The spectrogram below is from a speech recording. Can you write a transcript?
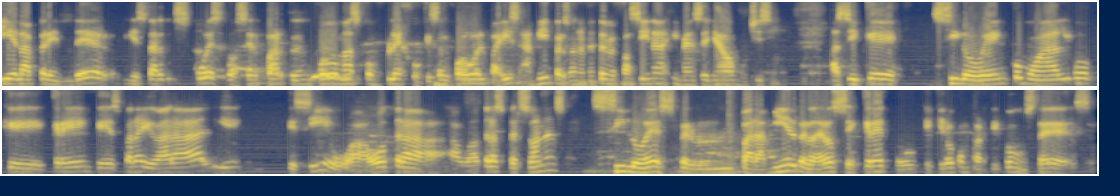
y el aprender y estar dispuesto a ser parte de un juego más complejo, que es el juego del país, a mí personalmente me fascina y me ha enseñado muchísimo. Así que si lo ven como algo que creen que es para ayudar a alguien, que sí, o a, otra, a otras personas, sí lo es, pero para mí el verdadero secreto que quiero compartir con ustedes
